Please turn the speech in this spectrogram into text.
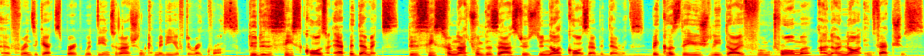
a forensic expert with the International Committee of the Red Cross. Do the deceased cause epidemics? The deceased from natural disasters do not cause epidemics because they usually die from trauma and are not infectious.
